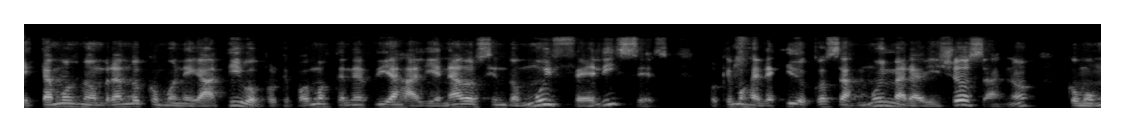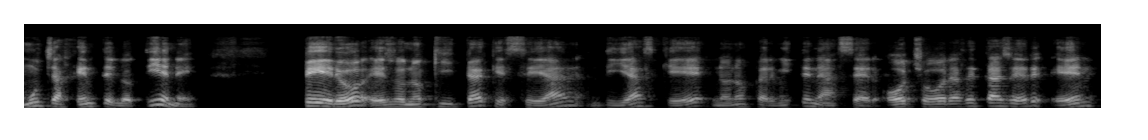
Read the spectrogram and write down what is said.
estamos nombrando como negativo, porque podemos tener días alienados siendo muy felices, porque hemos elegido cosas muy maravillosas, ¿no? Como mucha gente lo tiene. Pero eso no quita que sean días que no nos permiten hacer ocho horas de taller en,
